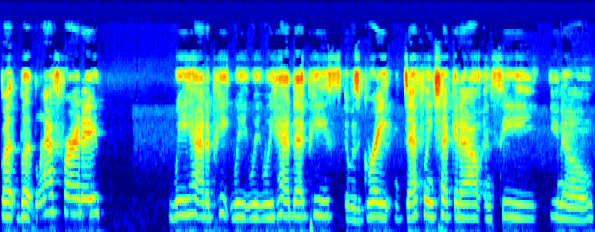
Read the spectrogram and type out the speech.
but, but last Friday, we had a pe- we, we we had that piece. It was great. Definitely check it out and see. You know,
